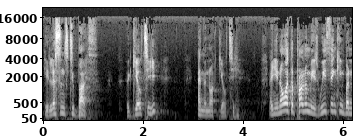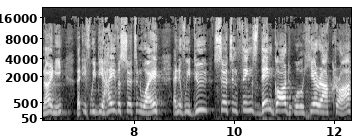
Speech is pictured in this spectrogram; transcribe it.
He listens to both the guilty and the not guilty. And you know what the problem is? We're thinking, Benoni, that if we behave a certain way and if we do certain things, then God will hear our cry.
